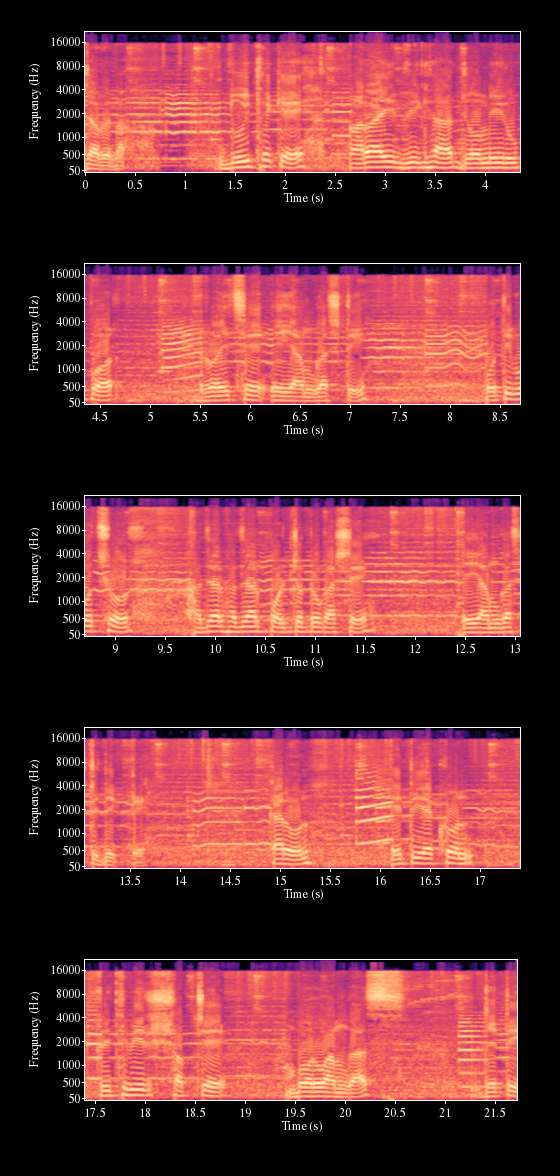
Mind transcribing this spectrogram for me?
যাবে না। দুই থেকে আড়াই বিঘা জমির উপর রয়েছে এই আম গাছটি। প্রতি বছর হাজার হাজার পর্যটক আসে এই আম গাছটি দেখতে। কারণ এটি এখন পৃথিবীর সবচেয়ে বড় আম গাছ, যেটি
